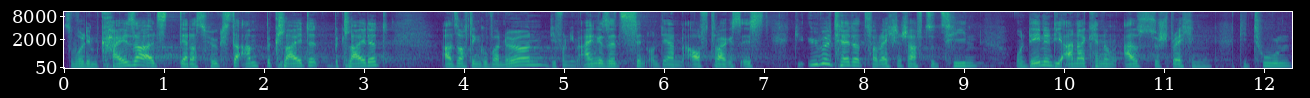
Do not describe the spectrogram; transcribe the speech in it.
Sowohl dem Kaiser, als der das höchste Amt bekleidet, bekleidet als auch den Gouverneuren, die von ihm eingesetzt sind und deren Auftrag es ist, die Übeltäter zur Rechenschaft zu ziehen und denen die Anerkennung auszusprechen, die tun,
